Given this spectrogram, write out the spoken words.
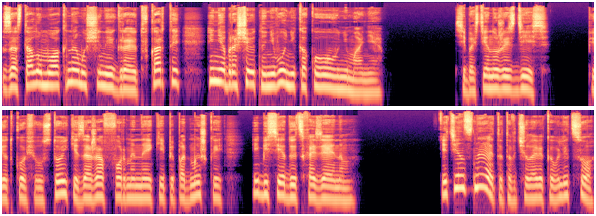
за столом у окна мужчины играют в карты и не обращают на него никакого внимания. Себастьян уже здесь, пьет кофе у стойки, зажав форменное кепи под мышкой и беседует с хозяином. Этьен знает этого человека в лицо.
